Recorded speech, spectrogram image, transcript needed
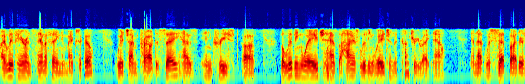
I live here in Santa Fe, New Mexico, which I'm proud to say has increased uh, the living wage. Has the highest living wage in the country right now, and that was set by their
